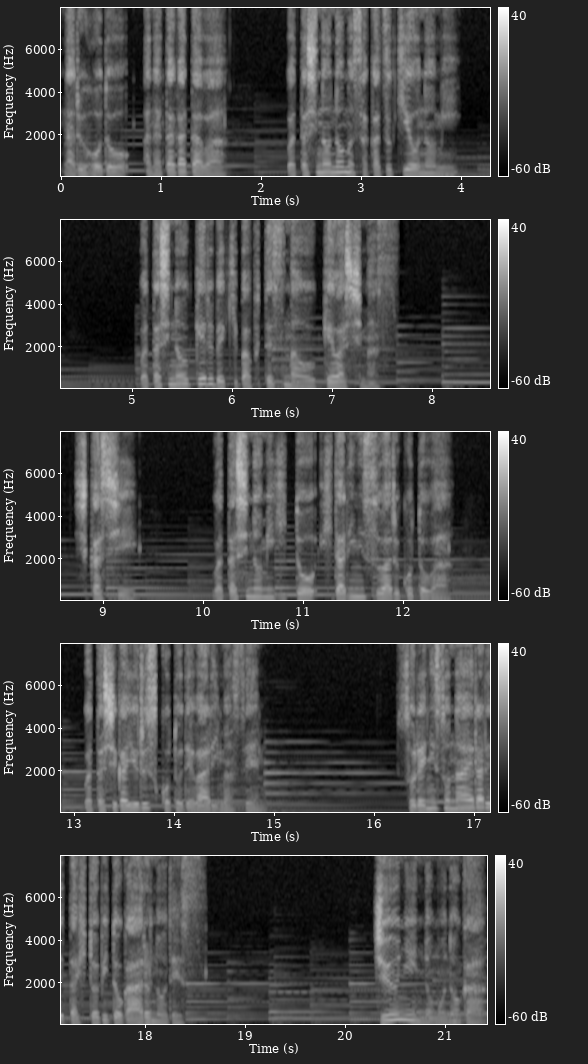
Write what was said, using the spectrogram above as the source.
なるほど、あなた方は、私の飲む杯を飲み、私の受けるべきバプテスマを受けはします。しかし、私の右と左に座ることは、私が許すことではありません。それに備えられた人々があるのです。十人の者が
